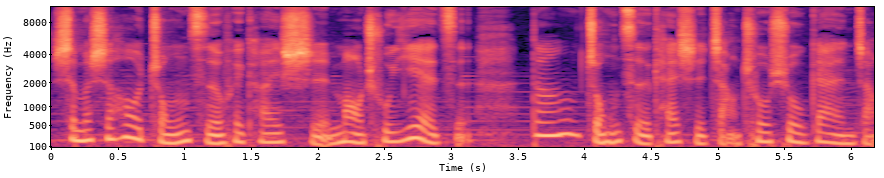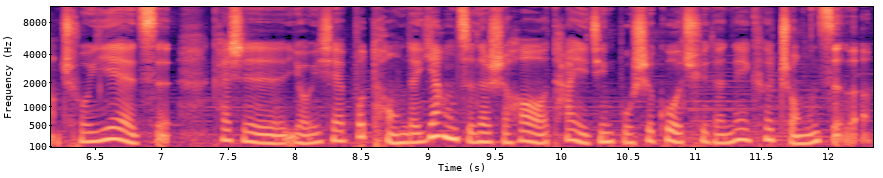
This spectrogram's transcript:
什么时候种子会开始冒出叶子？当种子开始长出树干、长出叶子，开始有一些不同的样子的时候，它已经不是过去的那颗种子了。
